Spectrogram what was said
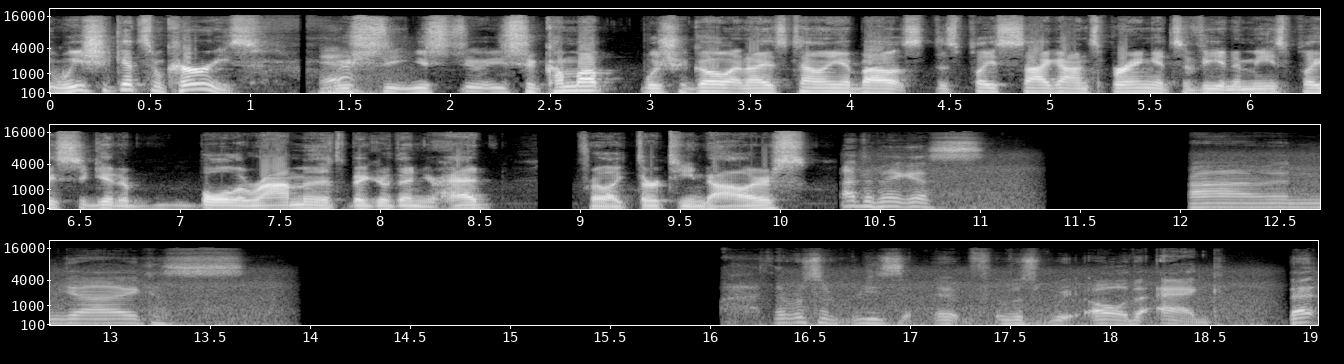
we should get some curries. Yeah. We should you, should you should come up. We should go. And I was telling you about this place, Saigon Spring. It's a Vietnamese place. You get a bowl of ramen that's bigger than your head for like thirteen dollars. Not the biggest ramen guy, because there was a reason. It, it was re- oh the egg. That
